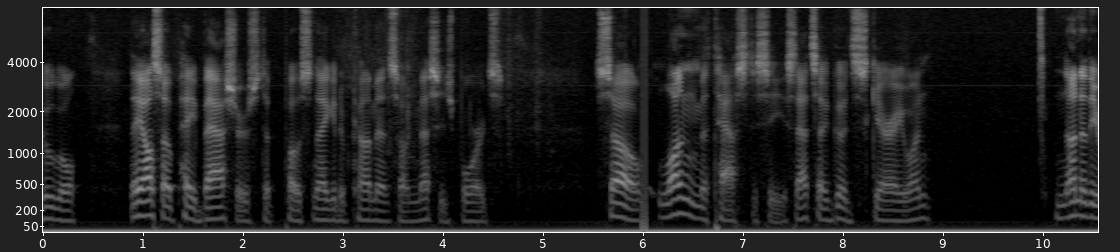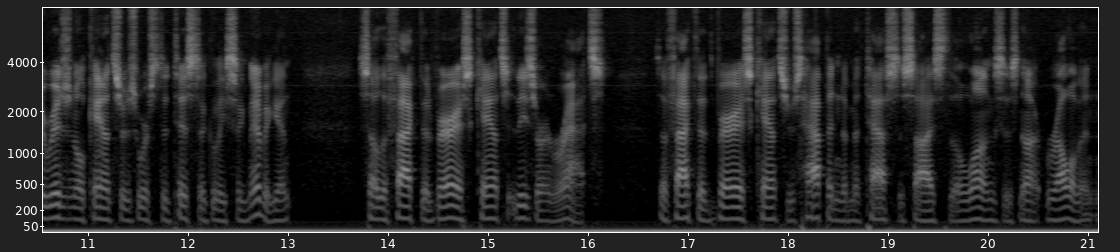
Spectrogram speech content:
Google. They also pay bashers to post negative comments on message boards. So, lung metastases, that's a good scary one. None of the original cancers were statistically significant. So the fact that various cancers, these are in rats, the fact that various cancers happen to metastasize to the lungs is not relevant.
